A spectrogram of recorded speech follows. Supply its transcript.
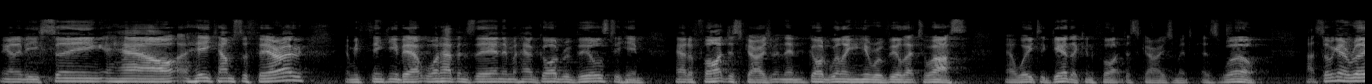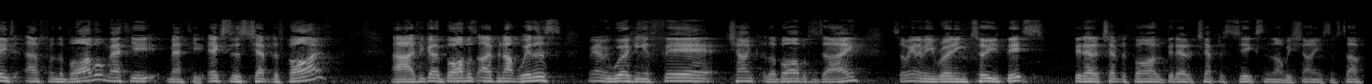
We're going to be seeing how he comes to Pharaoh and be thinking about what happens there and then how God reveals to him how to fight discouragement. And then, God willing, he'll reveal that to us, how we together can fight discouragement as well. Uh, so we're going to read uh, from the Bible, Matthew, Matthew, Exodus chapter 5. Uh, if you go Bibles, open up with us. We're going to be working a fair chunk of the Bible today. So we're going to be reading two bits, a bit out of chapter 5, a bit out of chapter 6, and I'll be showing you some stuff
